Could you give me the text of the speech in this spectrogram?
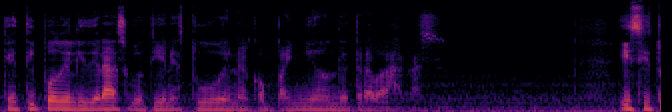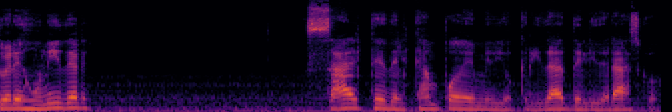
¿Qué tipo de liderazgo tienes tú en la compañía donde trabajas? Y si tú eres un líder, salte del campo de mediocridad de liderazgo.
